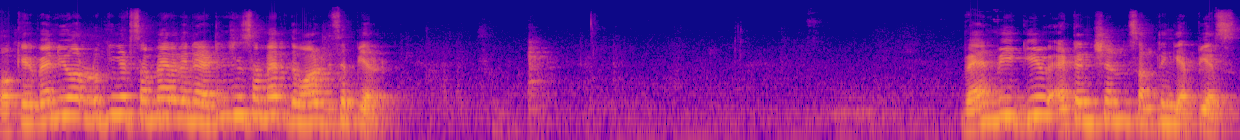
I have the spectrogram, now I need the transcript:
Okay, when you are looking at somewhere, when your attention somewhere, the wall disappeared. When we give attention, something appears.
